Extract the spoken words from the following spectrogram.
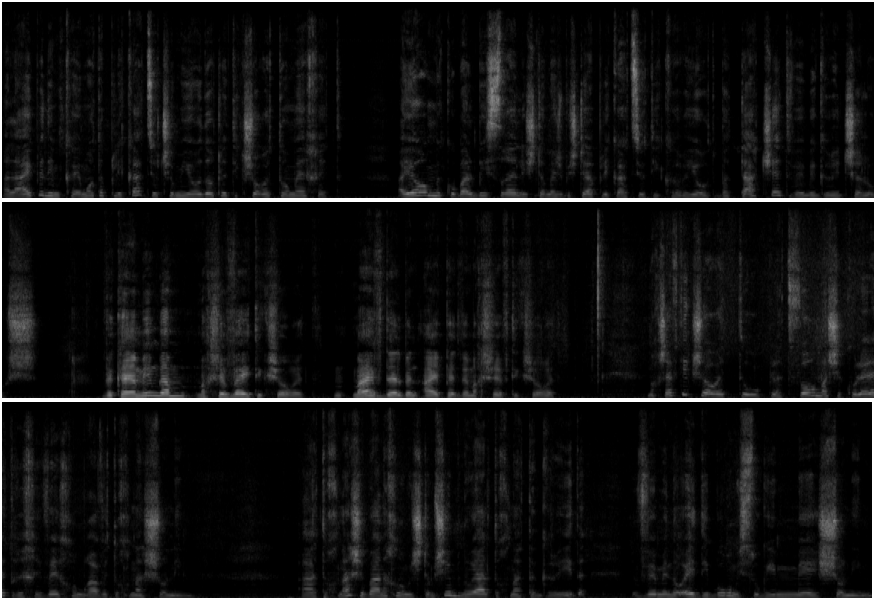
על האייפדים קיימות אפליקציות שמיועדות לתקשורת תומכת. היום מקובל בישראל להשתמש בשתי אפליקציות עיקריות, בטאצ'ט ובגריד 3. וקיימים גם מחשבי תקשורת. מה ההבדל בין אייפד ומחשב תקשורת? מחשב תקשורת הוא פלטפורמה שכוללת רכיבי חומרה ותוכנה שונים. התוכנה שבה אנחנו משתמשים בנויה על תוכנת הגריד ומנועי דיבור מסוגים אה, שונים.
